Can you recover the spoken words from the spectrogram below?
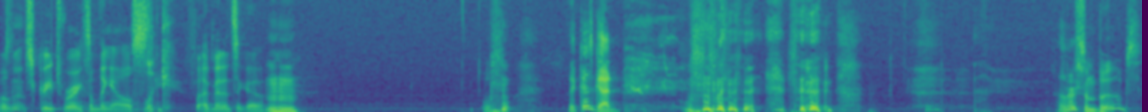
Wasn't Screech wearing something else like five minutes ago? Mm. Hmm. That guy's got. Those are some boobs.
